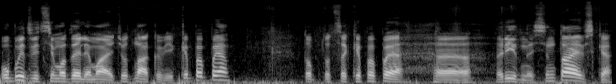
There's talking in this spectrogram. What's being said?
Обидві ці моделі мають однакові КПП. Тобто це КПП е, рідне Сінтаївське.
